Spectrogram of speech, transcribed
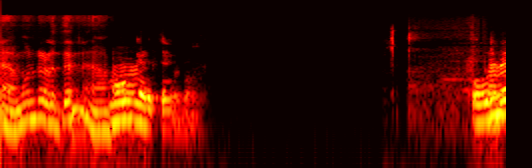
நான் மூன்று மூன்று மூன்று ஒன்று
